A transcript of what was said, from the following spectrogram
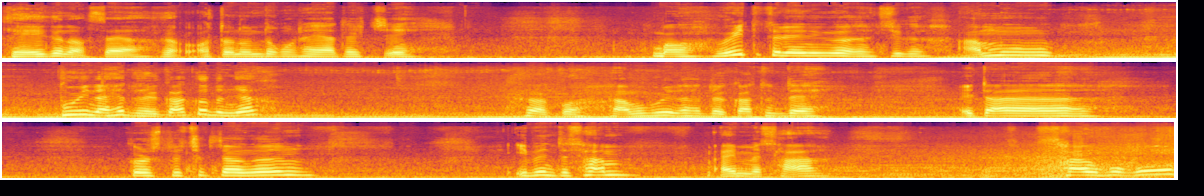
계획은 없어요 그 어떤 운동을 해야 될지 뭐 웨이트 트레이닝은 지금 아무 부위나 해도 될 것 같거든요 그래갖고 아무 부위나 해도 될 것 같은데 일단 크로스핏 측정은 이벤트 3 아니면 4 상황 보고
